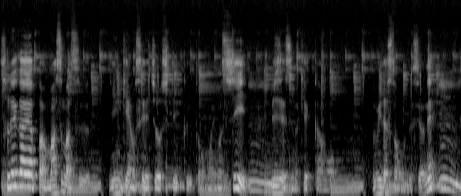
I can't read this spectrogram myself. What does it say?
それがやっぱますます人間を成長していくと思いますし、うんビジネスの結果も生み出すと思うんですよね。うんうん、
